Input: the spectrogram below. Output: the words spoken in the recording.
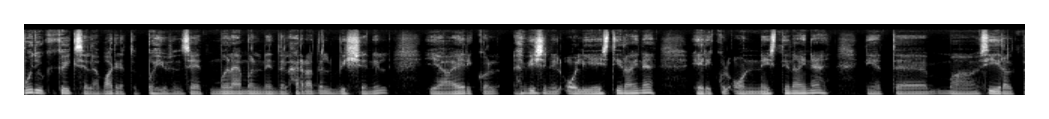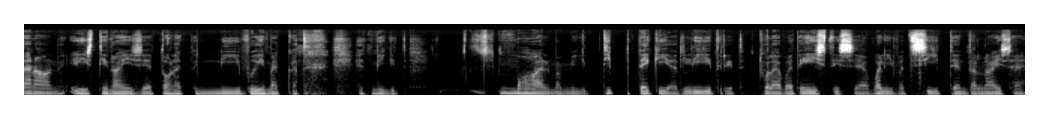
muidugi kõik selle varjatud põhjus on see, et mõlemal nendel härradel, Visionil ja Eerikul, Visionil oli Eesti naine, Eerikul on Eesti naine. nii et eh, ma siiralt tänan Eesti naisi, et olete nii võimekad, et mingid maailma mingid tipptegijad, liidrid tulevad Eestisse ja valivad siit endal naise.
